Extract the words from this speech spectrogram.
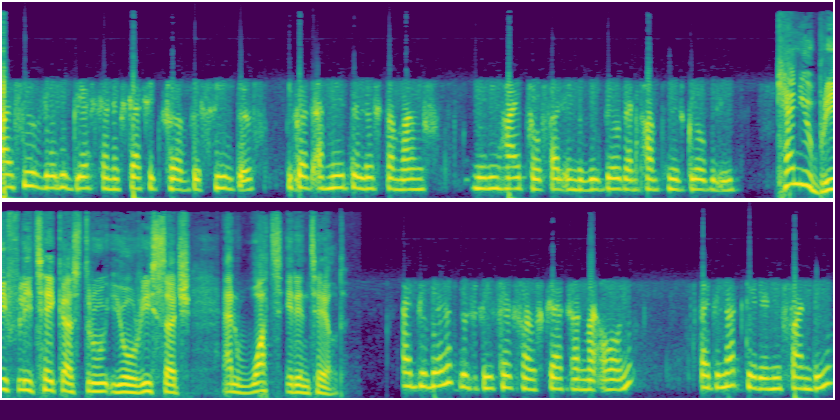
I feel really blessed and ecstatic to have received this because I made the list amongst many high profile individuals and companies globally. Can you briefly take us through your research and what it entailed? I developed this research from scratch on my own. I did not get any funding.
